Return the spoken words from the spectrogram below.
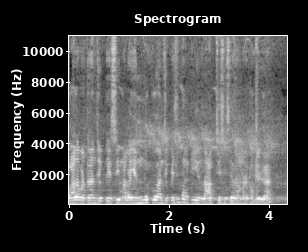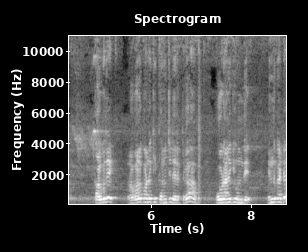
బాధపడతారని చెప్పేసి మళ్ళీ ఎందుకు అని చెప్పేసి దానికి లాక్ చేసేసారు అనమాట కంప్లీట్గా. కాకపోతే రవ్వల కొండకి ఇక్కడ నుంచి డైరెక్ట్గా పోవడానికి ఉంది. ఎందుకంటే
